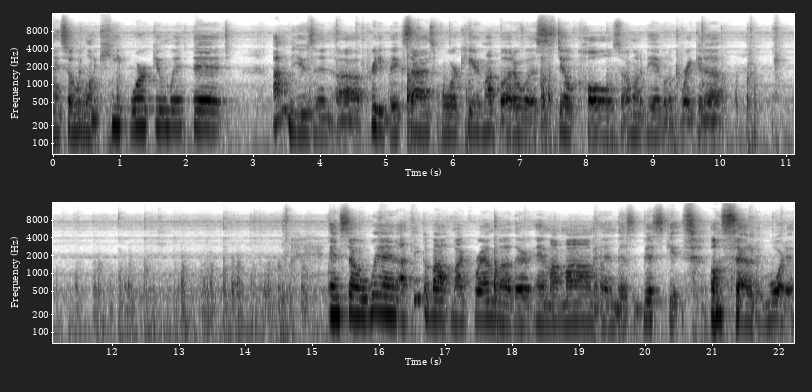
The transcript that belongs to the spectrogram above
And so we want to keep working with it. I'm using a pretty big size fork here. My butter was still cold, so I want to be able to break it up And so when I think about my grandmother and my mom and this biscuits on Saturday morning,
